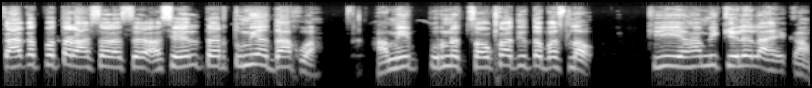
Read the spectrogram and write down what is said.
कागदपत्र असं असं असेल तर तुम्ही दाखवा. आम्ही पूर्ण चौकात इथं बसलाव की आम्ही केलेलं आहे काम.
